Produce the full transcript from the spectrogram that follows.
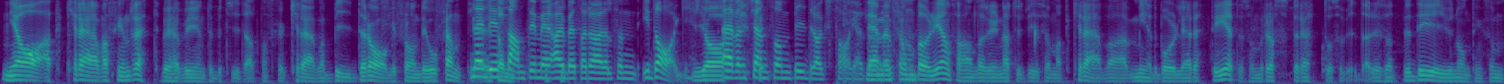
Ja, att kräva sin rätt behöver ju inte betyda att man ska kräva bidrag från det offentliga. Nej, det är utan... sant, det är mer arbetarrörelsen idag. Ja, Även känd som bidragstagare. Nej, men från början så handlar det ju naturligtvis om att kräva medborgerliga rättigheter som rösträtt och så vidare. Så att det, det är ju någonting som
